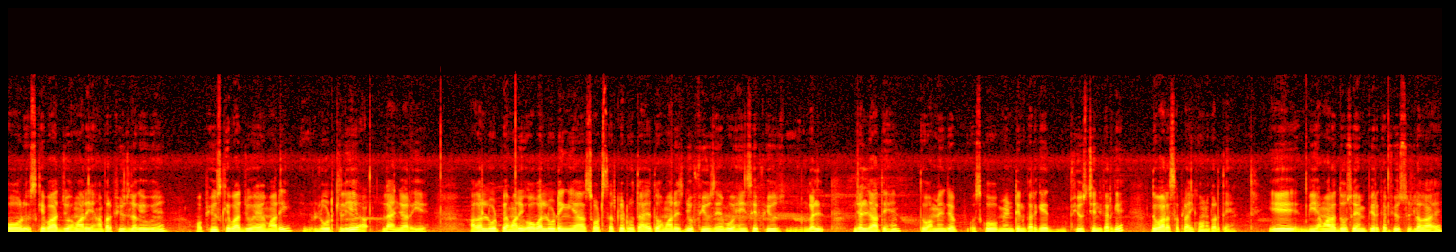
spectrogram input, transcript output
और उसके बाद जो हमारे यहाँ पर फ्यूज़ लगे हुए हैं और फ्यूज़ के बाद जो है हमारी लोड के लिए लाइन जा रही है। अगर लोड पे हमारी ओवरलोडिंग या शॉर्ट सर्किट होता है तो हमारे जो फ्यूज़ हैं, वो यहीं से फ्यूज़ गल, जल जाते हैं। तो हमें जब उसको मेंटेन करके फ्यूज़ चेंज करके दोबारा सप्लाई को ऑन करते हैं? ये भी हमारा 200 सौ का फ्यूज़ स्विच लगा है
